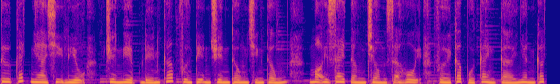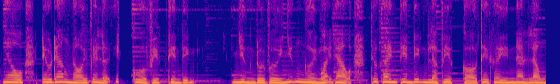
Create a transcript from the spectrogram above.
từ cách nhà trị liệu, chuyên nghiệp đến các phương tiện truyền thông chính thống. Mọi giai tầng trong xã hội với các bối cảnh cá nhân khác nhau đều đang nói về lợi ích của việc thiền định. Nhưng đối với những người ngoại đạo, thực hành thiền định là việc có thể gây nản lòng,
